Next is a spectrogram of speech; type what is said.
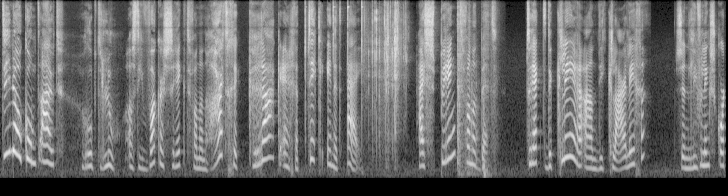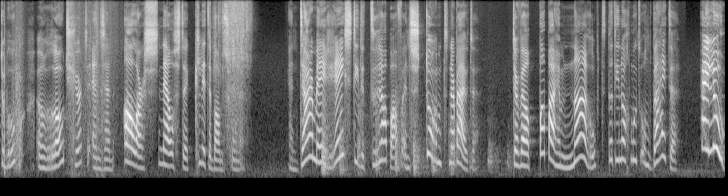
Dino komt uit! roept Lou als die wakker schrikt van een hard gekraak en getik in het ei. Hij springt van het bed, trekt de kleren aan die klaar liggen, Zijn lievelingskorte broek, een rood shirt en zijn allersnelste klittenbandschoenen. En daarmee race hij de trap af en stormt naar buiten. Terwijl papa hem naroept dat hij nog moet ontbijten. Hé hey Lou,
